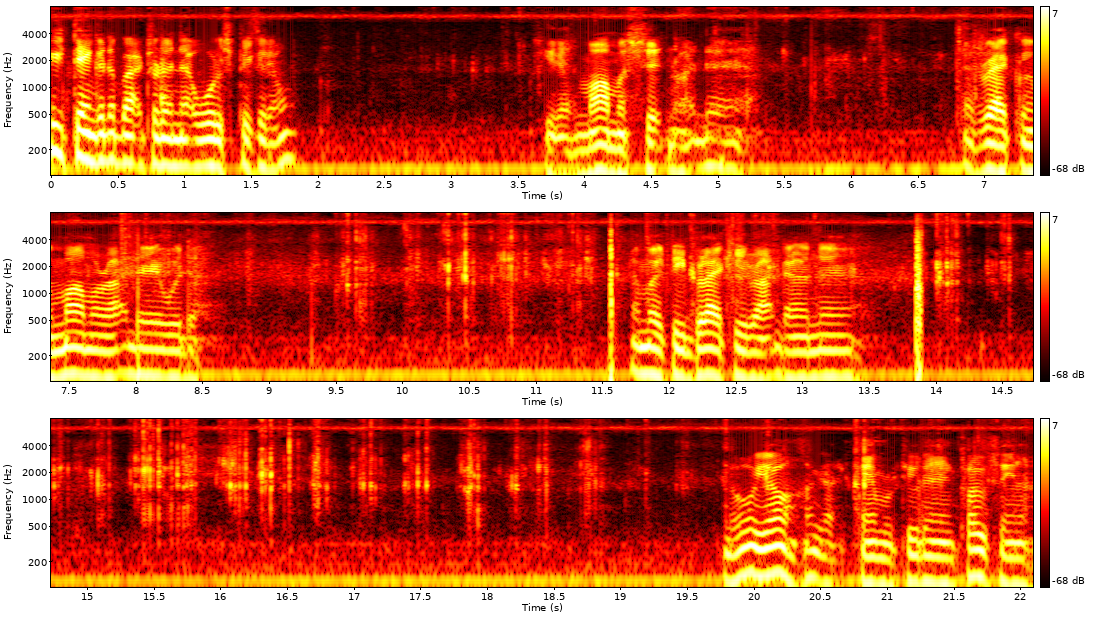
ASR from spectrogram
he's thinking about turning that water spigot on. See, that mama sitting right there. That's raccoon mama right there with the... That must be Blackie right down there. Oh y'all, I got the camera too damn close in.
